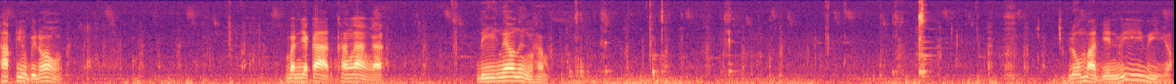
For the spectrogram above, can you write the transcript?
พักอยู่พี่น้อง บรรยากาศข้างล่างอะดีอีกแนวหนึ่งครับ ลมพัดเย็นวิวีครับ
